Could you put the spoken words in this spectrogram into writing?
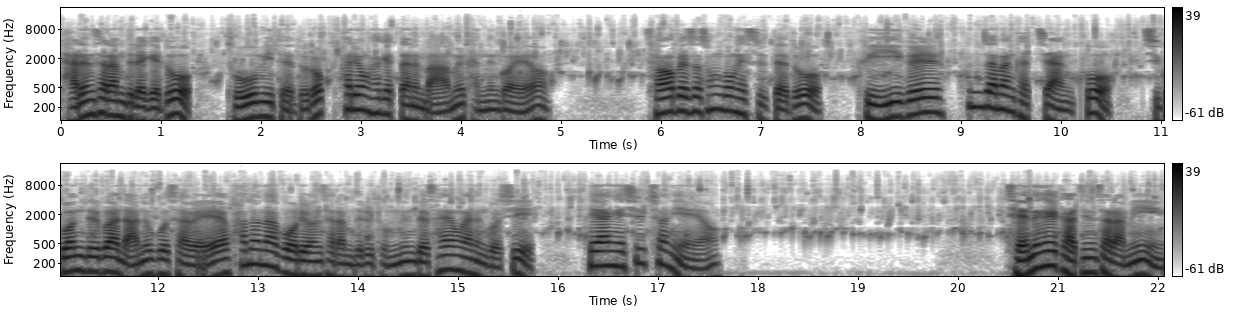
다른 사람들에게도 도움이 되도록 활용하겠다는 마음을 갖는 거예요. 사업에서 성공했을 때도 그 이익을 혼자만 갖지 않고 직원들과 나누고 사회에 환원하고 어려운 사람들을 돕는 데 사용하는 것이 회양의 실천이에요. 재능을 가진 사람이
